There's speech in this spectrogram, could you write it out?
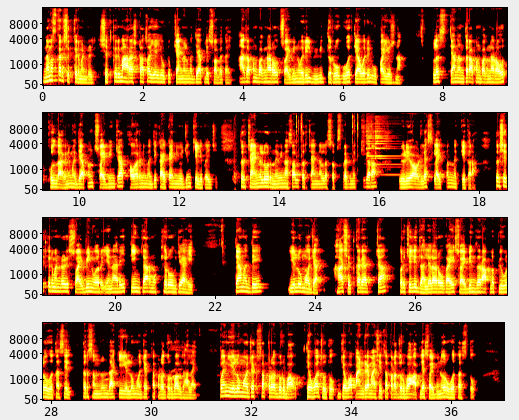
नमस्कार शेतकरी मंडळी. शेतकरी महाराष्ट्राचा या युट्यूब चॅनलमध्ये आपले स्वागत आहे. आज आपण बघणार आहोत सोयाबीनवरील विविध रोग व त्यावरील उपाययोजना. प्लस त्यानंतर आपण बघणार आहोत फुलधारणीमध्ये आपण सोयाबीनच्या फवारणीमध्ये काय काय नियोजन केले पाहिजे. तर चॅनलवर नवीन असाल तर चॅनलला सबस्क्राईब नक्की करा. व्हिडिओ आवडल्यास लाईक पण नक्की करा. तर शेतकरी मंडळी सोयाबीनवर येणारे तीन चार मुख्य रोग जे आहेत त्यामध्ये येलो मोजॅक हा शेतकऱ्याच्या प्रचलित झालेला रोग आहे. सोयाबीन जर आपलं पिवळं होत असेल तर समजून जा की येलो मोजॅकचा प्रादुर्भाव झालाय. पण येलो मोजॅकचा प्रादुर्भाव तेव्हाच होतो जेव्हा पांढऱ्या माशीचा प्रादुर्भाव आपल्या सोयाबीनवर होत असतो.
